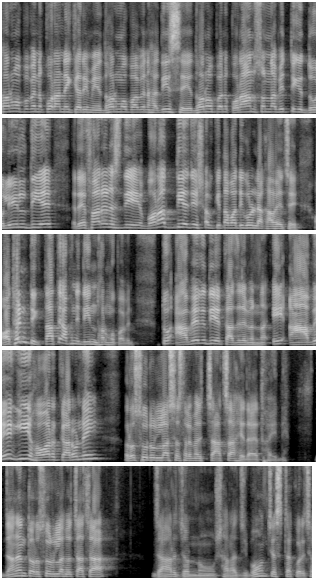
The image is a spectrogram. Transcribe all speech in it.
ধর্ম পাবেন কোরআনে কারিমে, ধর্ম পাবেন হাদিসে, ধর্ম পাবেন কোরআন সন্না ভিত্তিক দলিল দিয়ে রেফারেন্স দিয়ে, বরাত দিয়ে যে সব কিতাবাদিগুলো লেখা হয়েছে অথেন্টিক তাতে আপনি দিন ধর্ম পাবেন। তো আবেগ দিয়ে কাজ নেবেন না। এই আবেগই হওয়ার কারণেই রসুল্লাহ সাল্লামের চাচা হেদায়ত হয়নি। জানেন তো রসুল্লাহ চাচা যার জন্য সারা জীবন চেষ্টা করেছেন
